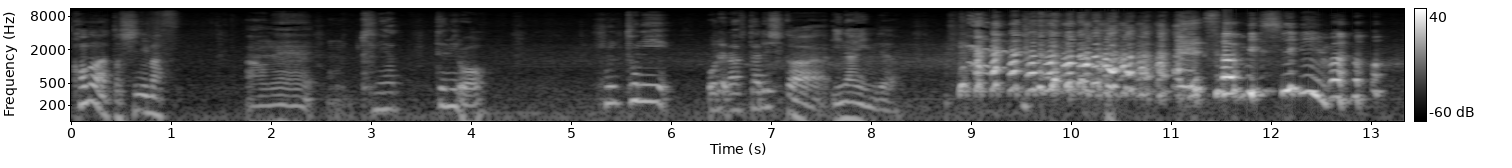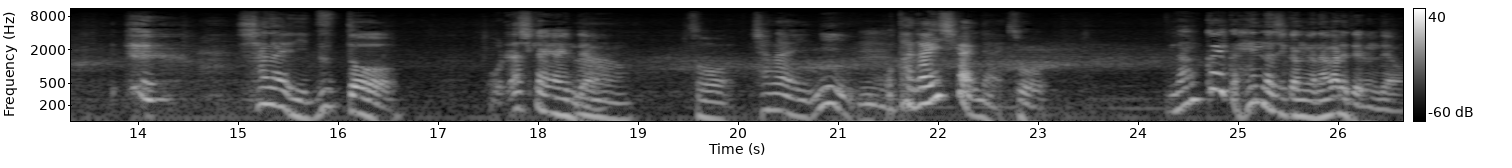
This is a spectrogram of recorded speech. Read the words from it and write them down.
この後死にます。あのね本当にやってみろ。本当に俺ら二人しかいないんだよ。寂しい今の車内にずっと俺らしかいないんだよ、うん。そう車内にうん。お互いしかいない、そう。何回か変な時間が流れてるんだよ。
